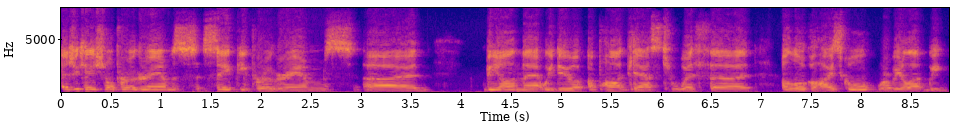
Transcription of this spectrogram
educational programs, safety programs. Uh, beyond that, we do a, a podcast with uh, a local high school where we we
